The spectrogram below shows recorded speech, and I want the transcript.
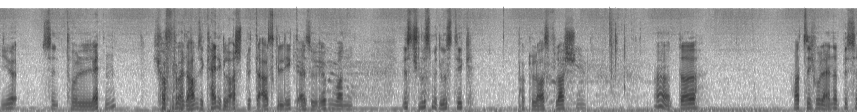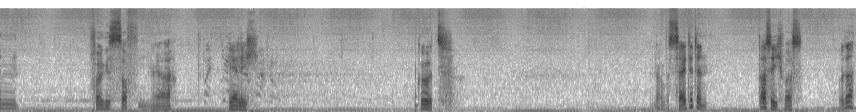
Hier sind Toiletten. Ich hoffe mal, da haben sie keine Glassplitter ausgelegt, also irgendwann ist Schluss mit lustig. Paar Glasflaschen. Ah, da hat sich wohl einer ein bisschen vollgesoffen, ja. Herrlich. Gut. Na, was seid ihr denn? Da sehe ich was. Oder?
